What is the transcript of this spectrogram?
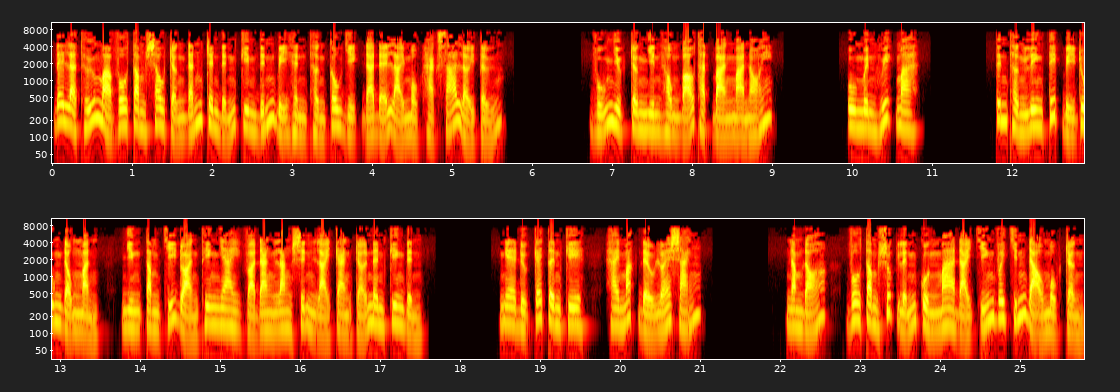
Đây là thứ mà vô tâm sau trận đánh trên đỉnh Kim Đính bị hình thần câu diệt đã để lại một hạt xá lợi tử. Vũ Nhược Trần nhìn Hồng Bảo Thạch Bàn mà nói. U Minh huyết ma. Tinh thần liên tiếp bị rung động mạnh, nhưng tâm trí đoạn thiên nhai và đang lăng sinh lại càng trở nên kiên định. Nghe được cái tên kia, hai mắt đều lóe sáng. Năm đó, vô tâm xuất lĩnh quần ma đại chiến với chính đạo một trận.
